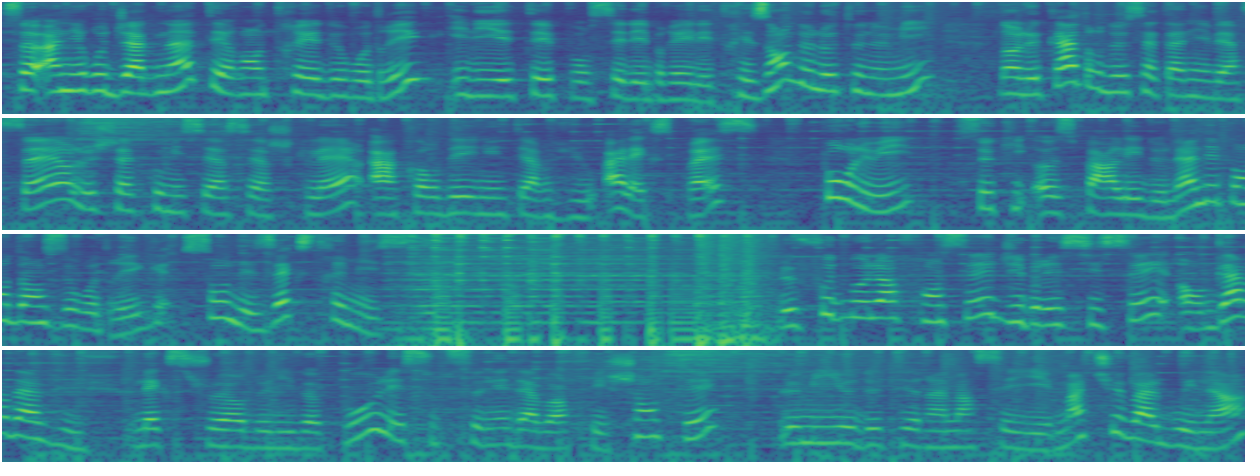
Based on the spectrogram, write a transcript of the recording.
Ce Anirudh Jagnat est rentré de Rodrigue. Il y était pour célébrer les 13 ans de l'autonomie. Dans le cadre de cet anniversaire, le chef commissaire Serge Claire a accordé une interview à l'Express. Pour lui, ceux qui osent parler de l'indépendance de Rodrigue sont des extrémistes. Le footballeur français Djibril Cissé en garde à vue. L'ex-joueur de Liverpool est soupçonné d'avoir fait chanter le milieu de terrain marseillais Mathieu Valbuena.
